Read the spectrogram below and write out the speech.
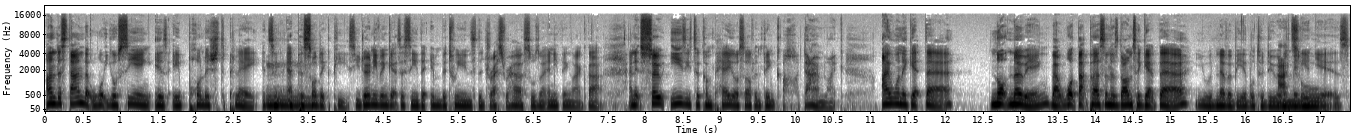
Understand that what you're seeing is a polished play. It's an Mm. episodic piece. You don't even get to see the in betweens, the dress rehearsals, or anything like that. And it's so easy to compare yourself and think, oh, damn, like I want to get there, not knowing that what that person has done to get there, you would never be able to do in a million all. years.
